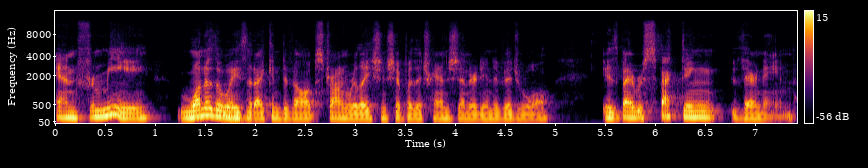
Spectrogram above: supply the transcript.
And for me, one of the ways that I can develop strong relationship with a transgendered individual is by respecting their name.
